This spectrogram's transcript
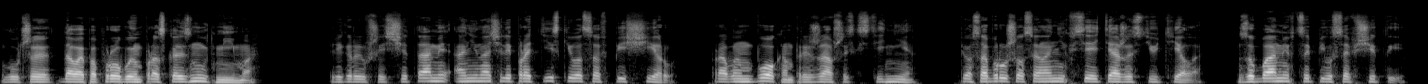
Лучше давай попробуем проскользнуть мимо. Прикрывшись щитами, они начали протискиваться в пещеру, правым боком прижавшись к стене. Пес обрушился на них всей тяжестью тела, зубами вцепился в щиты.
